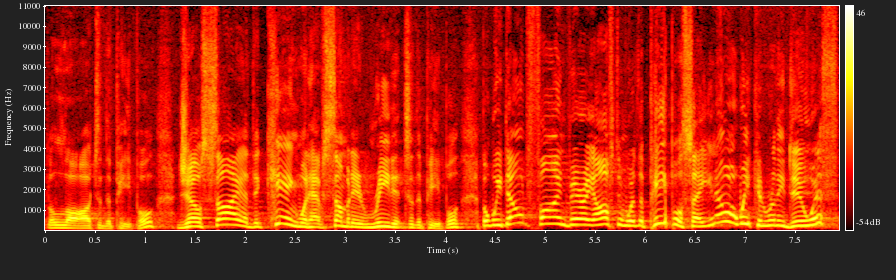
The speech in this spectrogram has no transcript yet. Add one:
the law to the people. Josiah, the king, would have somebody read it to the people. But we don't find very often where the people say, you know what we could really do with?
